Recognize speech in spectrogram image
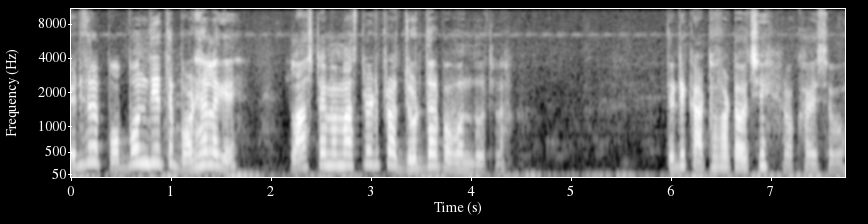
ଏଠି ଯେତେବେଳେ ପବନ ଦିଏ ଏତେ ବଢ଼ିଆ ଲାଗେ ଲାଷ୍ଟ ଟାଇମ୍ ଆମେ ଆସିଥିଲୁ ଏଠି ପୁରା ଜୋରଦାର ପବନ ଦେଉଥିଲା ତ ଏଠି କାଠ ଫାଠ ଅଛି ରଖା ଏସବୁ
